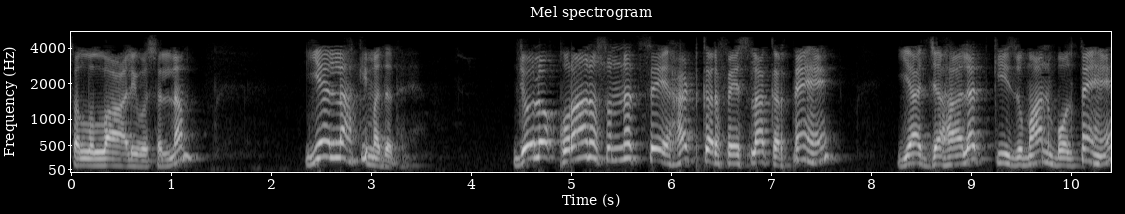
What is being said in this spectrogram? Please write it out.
صلی اللہ علیہ وسلم، یہ اللہ کی مدد ہے۔ جو لوگ قرآن و سنت سے ہٹ کر فیصلہ کرتے ہیں یا جہالت کی زبان بولتے ہیں،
